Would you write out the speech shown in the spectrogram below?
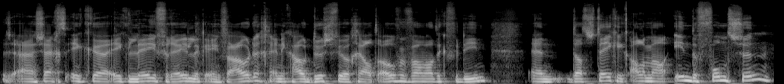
Dus hij zegt, ik, eh, ik leef redelijk eenvoudig. En ik hou dus veel geld over van wat ik verdien. En dat steek ik allemaal in de fondsen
